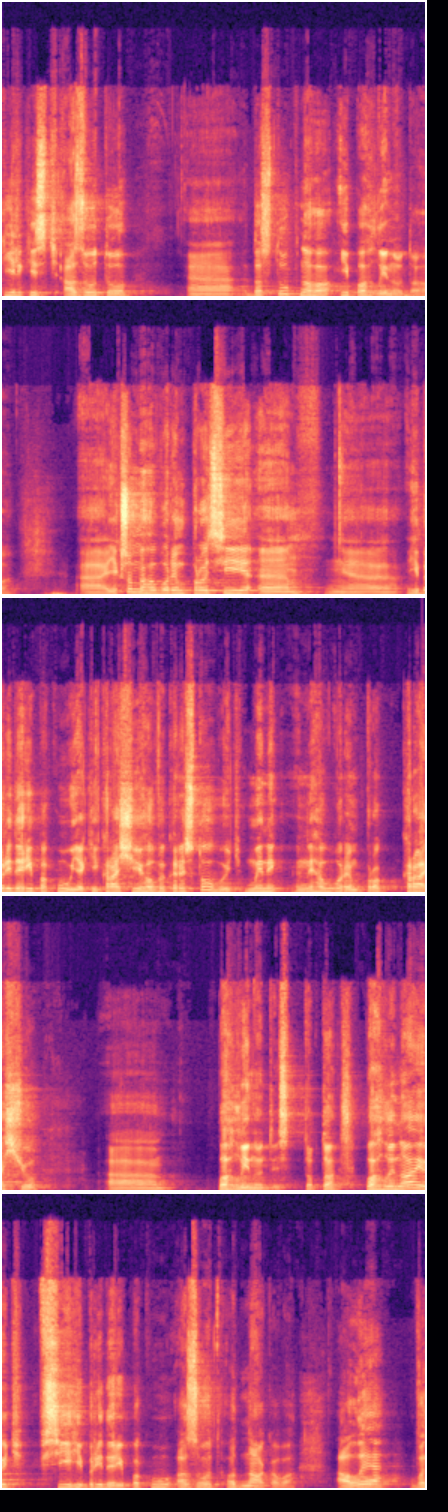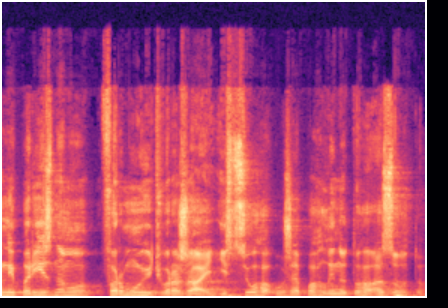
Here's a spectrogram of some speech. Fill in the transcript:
кількість азоту е, доступного і поглинутого. Е, Якщо ми говоримо про ці е, е, гібриди ріпаку, які краще його використовують, ми не говоримо про кращу поглинутість. Тобто поглинають всі гібриди ріпаку азот однаково, але вони по-різному формують врожай із цього уже поглинутого азоту.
